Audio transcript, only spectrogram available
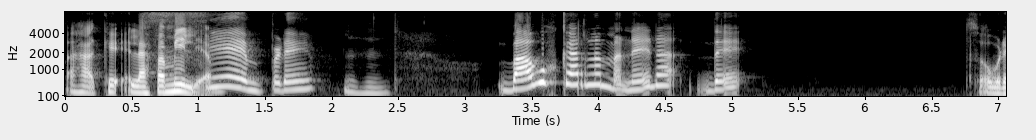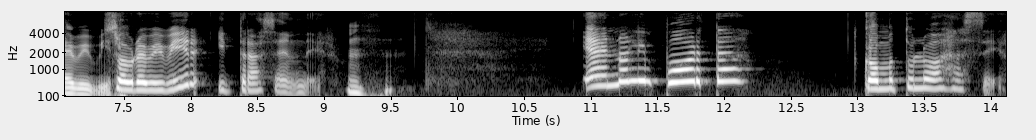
ajá, que la familia. siempre Ujú. va a buscar la manera de Sobrevivir. sobrevivir y trascender. A él no le importa cómo tú lo vas a hacer.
